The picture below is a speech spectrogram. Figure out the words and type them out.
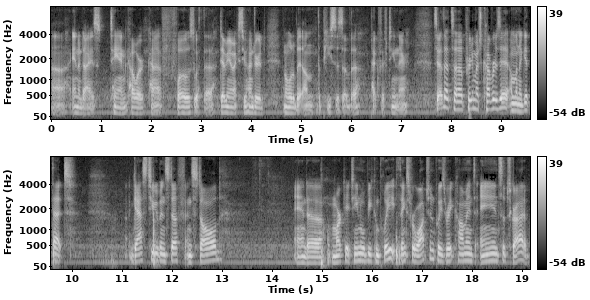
uh, anodized tan color kind of flows with the WMX 200 and a little bit on the pieces of the PEQ 15 there. So yeah, that uh, pretty much covers it. I'm going to get that gas tube and stuff installed and uh, Mark 18 will be complete. Thanks for watching. Please rate, comment, and subscribe.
